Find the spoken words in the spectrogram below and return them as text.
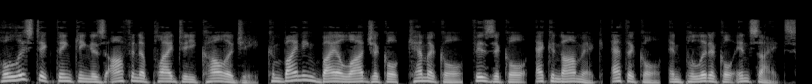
Holistic thinking is often applied to ecology, combining biological, chemical, physical, economic, ethical, and political insights.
